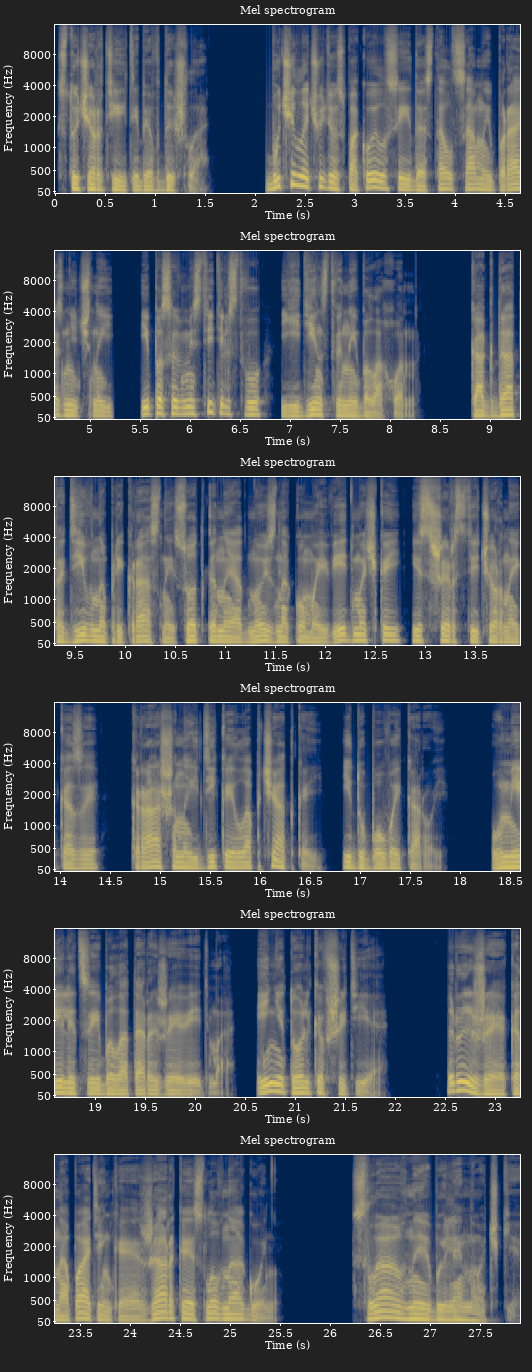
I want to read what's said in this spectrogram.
сто чертей тебе вдышло. Бучило чуть успокоился и достал самый праздничный и по совместительству единственный балахон. Когда-то дивно прекрасный, сотканный одной знакомой ведьмочкой из шерсти черной козы, крашенной дикой лапчаткой и дубовой корой. Умелицей была та рыжая ведьма, и не только в шитье. Рыжая, конопатенькая, жаркая, словно огонь. Славные были ночки.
